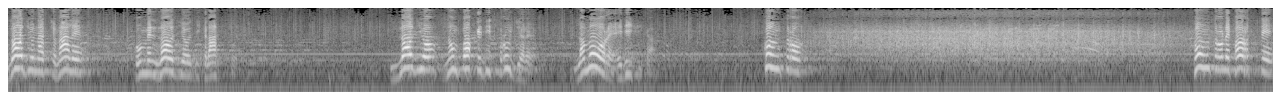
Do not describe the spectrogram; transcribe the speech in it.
l'odio nazionale come l'odio di classe. L'odio non può che distruggere, l'amore edifica. Contro contro le forze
